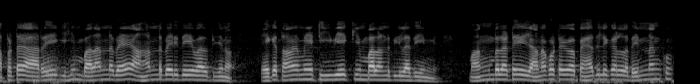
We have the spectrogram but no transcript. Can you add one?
අපිට අරේ ගිහින් බලන්න බෑ අහන්න බැරි දේවල් තියෙනවා. ඒක තමයි මේ ටීවී එකකින් බලන්න දීලා තියෙන්නේ. මං උඹලට ඒ යනකොට ඒවා පැහැදිලි කරලා දෙන්නම්කෝ.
